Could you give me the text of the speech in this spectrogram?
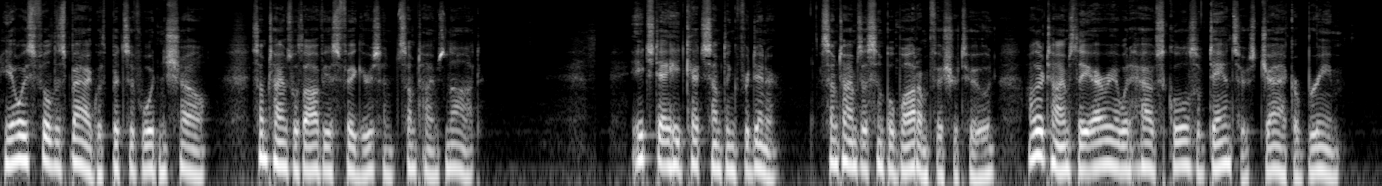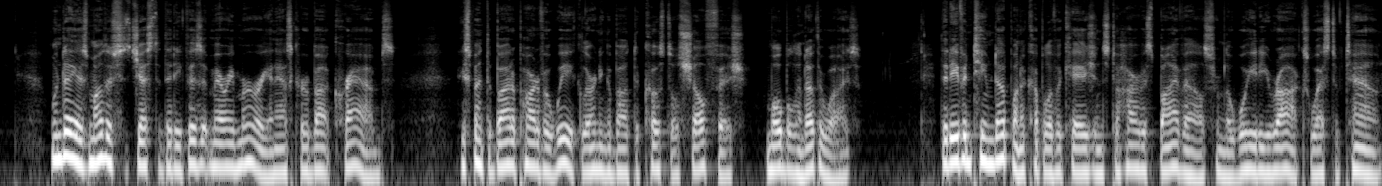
He always filled his bag with bits of wood and shell, sometimes with obvious figures and sometimes not. Each day he'd catch something for dinner, sometimes a simple bottom fish or two, and other times the area would have schools of dancers, jack or bream. One day his mother suggested that he visit Mary Murray and ask her about crabs. He spent the better part of a week learning about the coastal shellfish, mobile and otherwise. They'd even teamed up on a couple of occasions to harvest bivalves from the weedy rocks west of town.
